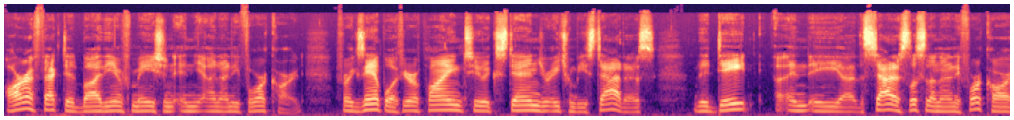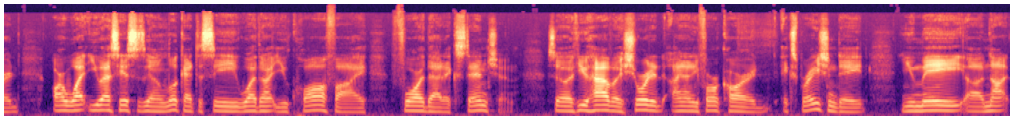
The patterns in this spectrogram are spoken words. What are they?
are affected by the information in the I 94 card. For example, if you're applying to extend your H 1B status, the date and the, uh, the status listed on the 94 card are what USCIS is going to look at to see whether or not you qualify for that extension. So if you have a shorted I 94 card expiration date, you may uh, not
